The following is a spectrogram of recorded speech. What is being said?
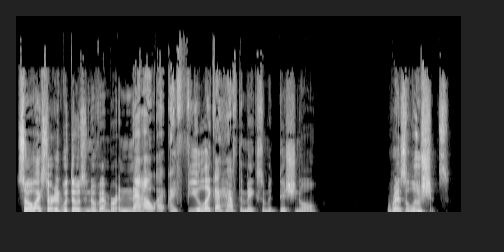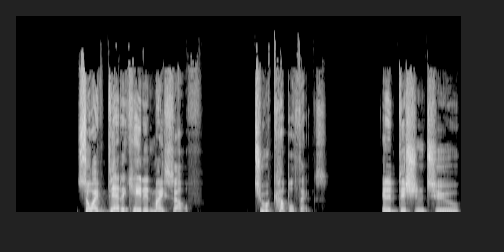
So I started with those in November, and now I, I feel like I have to make some additional resolutions. So I've dedicated myself to a couple things in addition to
